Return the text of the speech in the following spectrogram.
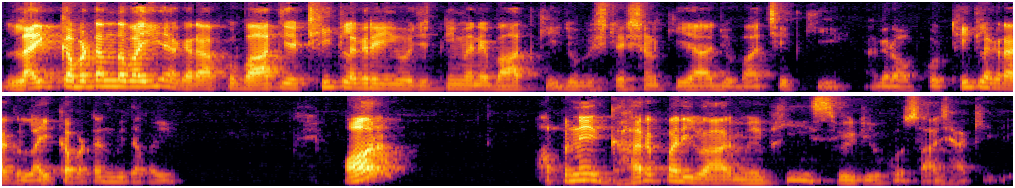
लाइक का बटन दबाइए। अगर आपको बात ये ठीक लग रही हो, जितनी मैंने बात की, जो विश्लेषण किया, जो बातचीत की, अगर आपको ठीक लग रहा है तो लाइक का बटन भी दबाइए। और अपने घर परिवार में भी इस वीडियो को साझा कीजिए।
